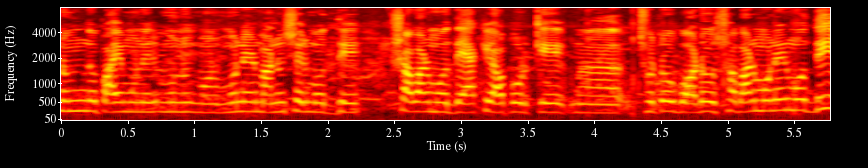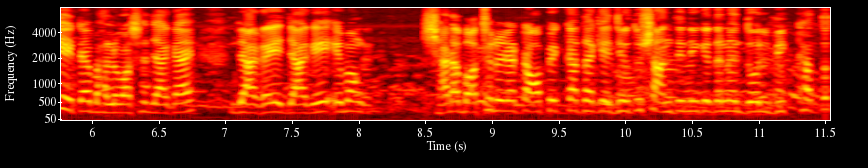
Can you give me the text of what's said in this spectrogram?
আনন্দ পায় মনের মনের মানুষের মধ্যে, সবার মধ্যে একে অপরকে ছোট, বড়, সবার মনের মধ্যেই এটা ভালোবাসা জায়গায় জাগায়, জাগে এবং সারা বছরের একটা অপেক্ষা থাকে যেহেতু শান্তিনিকেতনের দোল বিখ্যাত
